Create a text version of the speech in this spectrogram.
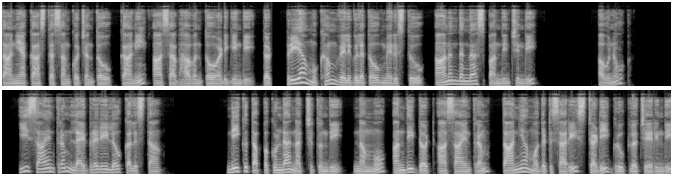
తాన్యా కాస్త సంకోచంతో కాని ఆశాభావంతో అడిగింది. డొట్ ప్రియా ముఖం వెలుగులతో మెరుస్తూ ఆనందంగా స్పందించింది. అవును. ఈ సాయంత్రం లైబ్రరీలో కలుస్తాం. నీకు తప్పకుండా నచ్చుతుంది. నమ్ము అంది డొట్. ఆ సాయంత్రం తాన్యా మొదటిసారి స్టడీ గ్రూప్లో చేరింది.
